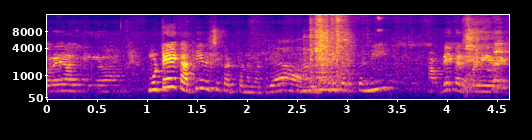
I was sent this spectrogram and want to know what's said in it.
ஒரே ஆள் நீங்க. தான் முட்டையை கத்தி வச்சு கட் பண்ண மாட்டியா? இப்படி கட் பண்ணி? அப்படியே கட் பண்ணிடுறேன்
